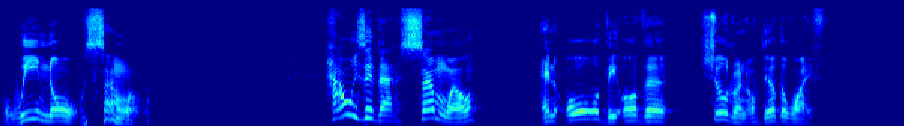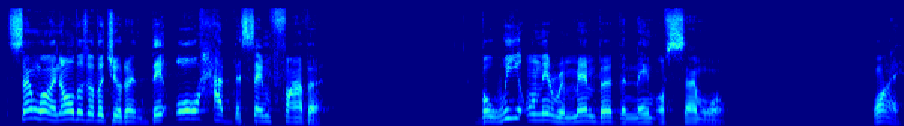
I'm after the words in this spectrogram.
we know Samuel. How is it that Samuel and all the other children of the other wife, Samuel and all those other children, they all had the same father? But we only remember the name of Samuel. Why?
